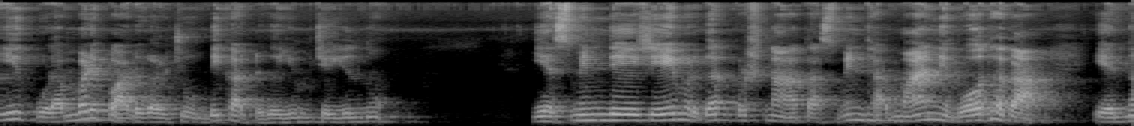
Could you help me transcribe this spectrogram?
ഈ കുളമ്പടിപ്പാടുകൾ ചൂണ്ടിക്കാട്ടുകയും ചെയ്യുന്നു. യസ്മിൻ ദേശേ മൃഗകൃഷ്ണ തസ്മിൻ ധർമാൻ നിബോധത എന്ന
